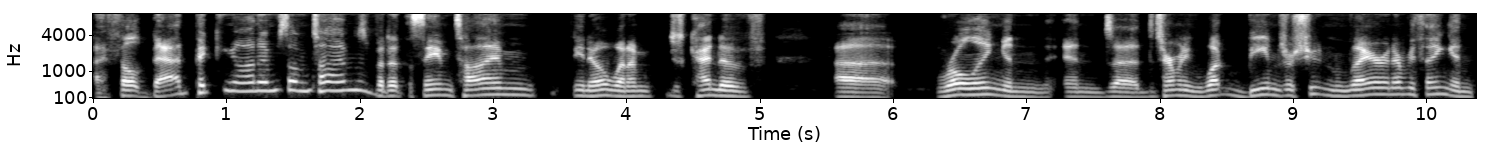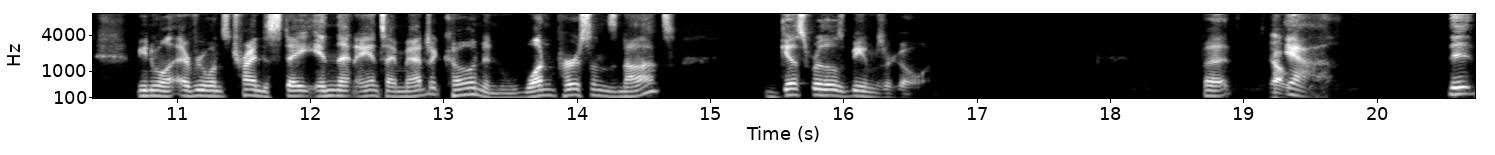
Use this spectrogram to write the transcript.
i felt bad picking on him sometimes but at the same time you know when i'm just kind of uh, rolling and and uh, determining what beams are shooting where and everything and meanwhile everyone's trying to stay in that anti-magic cone and one person's not guess where those beams are going. But yep. yeah, the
